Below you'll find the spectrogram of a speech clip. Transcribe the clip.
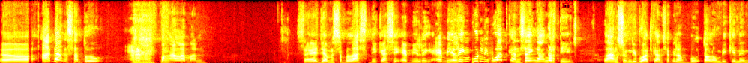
uh, ada satu pengalaman. Saya jam 11 dikasih e-billing. E-billing pun dibuatkan, saya nggak ngerti. Langsung dibuatkan. Saya bilang, Bu, tolong bikinin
